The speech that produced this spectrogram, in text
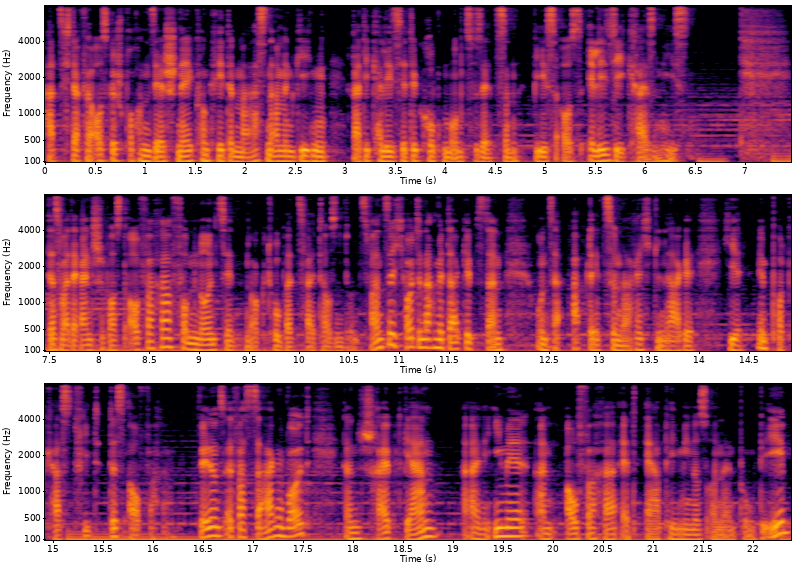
hat sich dafür ausgesprochen, sehr schnell konkrete Maßnahmen gegen radikalisierte Gruppen umzusetzen, wie es aus Élysée-Kreisen hieß. Das war der Rheinische Post Aufwacher vom 19. Oktober 2020. Heute Nachmittag gibt es dann unser Update zur Nachrichtenlage hier im Podcast-Feed des Aufwacher. Wenn ihr uns etwas sagen wollt, dann schreibt gern eine E-Mail an aufwacher.rp-online.de.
